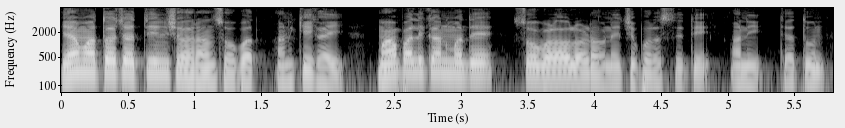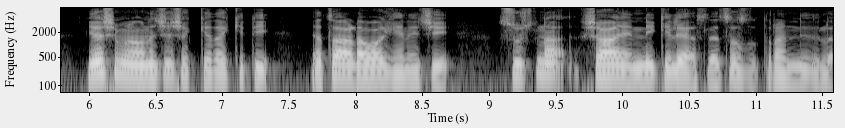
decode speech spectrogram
या महत्त्वाच्या तीन शहरांसोबत आणखी काही महापालिकांमध्ये स्वबळाव लढवण्याची परिस्थिती आणि त्यातून यश मिळवण्याची शक्यता किती याचा आढावा घेण्याची सूचना शाह यांनी केली असल्याचं सूत्रांनी दिलं.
